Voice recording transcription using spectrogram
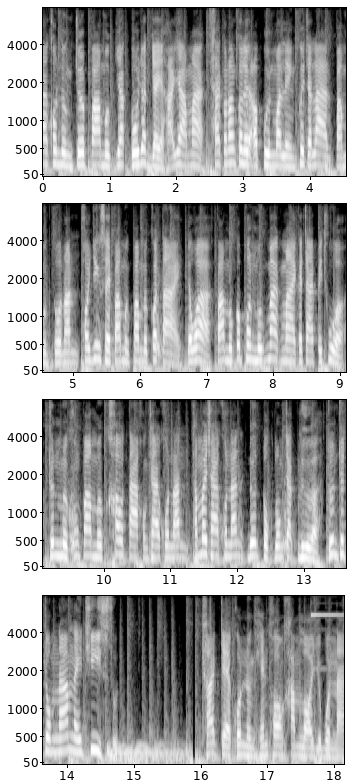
ายคนหนึ่งเจอปลาหมึกยักษ์ตัวยักษ์ใหญ่หายากมากชายคนนั้นก็เลยเอาปืนมาเล็งเพื่อจะล่าปลาหมึกตัวนั้น พอยิงใส่ปลาหมึกปลาหมึกก็ตาย แต่ว่าปลาหมึกก็พ่นหมึกมากมายกระจายไปทั่ว จนหมึกของปลาหมึกเข้าตาของชายคนนั้นทำให้ชายคนนั้นเดินตกลงจากเรือ จนจะจมน้ำในที่สุด ชายแก่คนหนึ่งเห็นทองคำลอยอยู่บนน้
